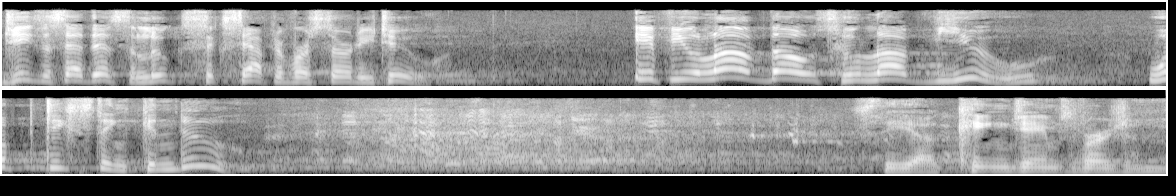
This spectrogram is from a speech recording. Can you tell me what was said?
Jesus said this in Luke 6 chapter verse 32. If you love those who love you, whoop-de stinking do. It's the uh, King James Version.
